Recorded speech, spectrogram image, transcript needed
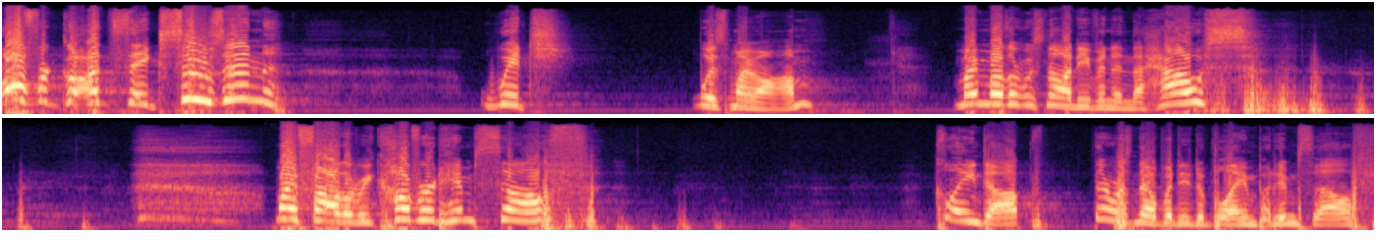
Oh, for God's sake, Susan! Which was my mom. My mother was not even in the house. My father recovered himself, cleaned up. There was nobody to blame but himself.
